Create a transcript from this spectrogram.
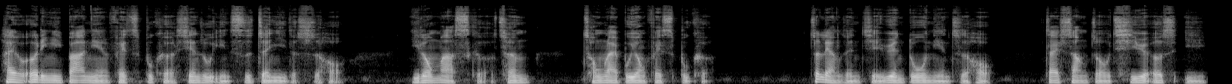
还有二零一八年 Facebook 陷入隐私争议的时候，伊隆马斯克称从来不用 Facebook。这两人结怨多年之后，在上周七月二十一，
